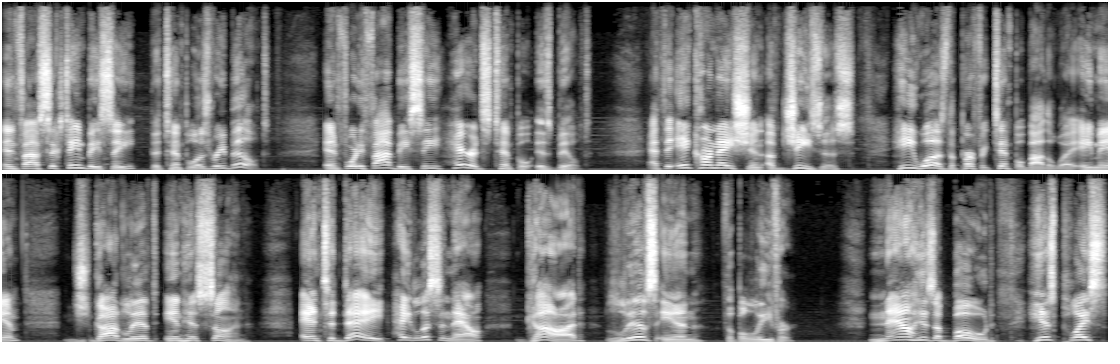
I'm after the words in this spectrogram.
In 516 BC, the temple is rebuilt. In 45 BC, Herod's temple is built. At the incarnation of Jesus, he was the perfect temple, by the way. Amen. God lived in his son. And today, hey, listen now, God lives in the believer. Now his abode, his place,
